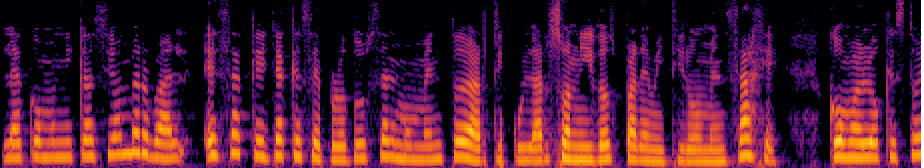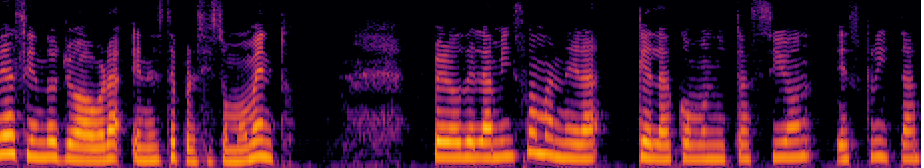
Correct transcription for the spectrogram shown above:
la comunicación verbal es aquella que se produce al momento de articular sonidos para emitir un mensaje, como lo que estoy haciendo yo ahora en este preciso momento. Pero de la misma manera que la comunicación escrita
